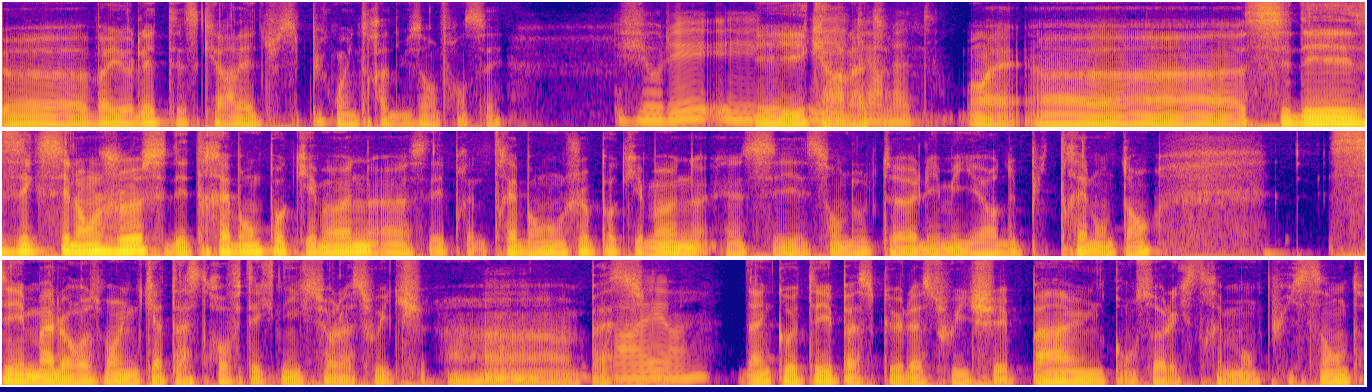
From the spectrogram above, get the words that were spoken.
euh, violette et scarlet, je sais plus comment ils traduisent en français. Violet et, Et écarlate. Ouais, euh, c'est des excellents jeux, c'est des très bons Pokémon, euh, c'est des très bons jeux Pokémon, c'est sans doute les meilleurs depuis très longtemps. C'est malheureusement une catastrophe technique sur la Switch. euh, parce Pareil, que- ouais. D'un côté parce que la Switch n'est pas une console extrêmement puissante,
